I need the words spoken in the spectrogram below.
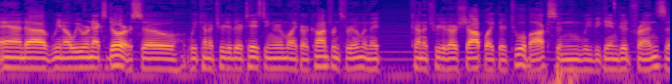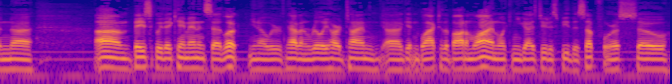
And uh, you know, we were next door, so we kind of treated their tasting room like our conference room, and they kind of treated our shop like their toolbox, and we became good friends. And uh, um, basically, they came in and said, "Look, you know, we're having a really hard time uh, getting black to the bottom line. What can you guys do to speed this up for us?" So,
